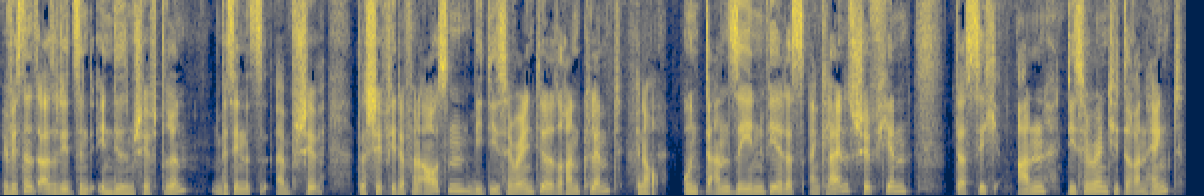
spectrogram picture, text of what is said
Wir wissen jetzt also, die sind in diesem Schiff drin. Wir sehen jetzt das Schiff wieder von außen, wie die Serenity da dran klemmt. Genau. Und dann sehen wir, dass ein kleines Schiffchen, das sich an die Serenity dranhängt.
